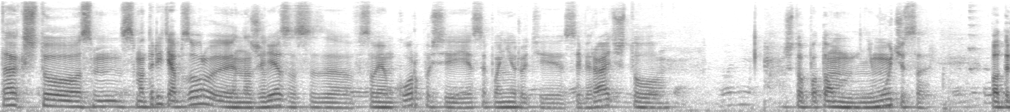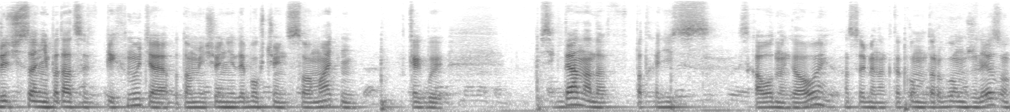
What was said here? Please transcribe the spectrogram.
Так что смотрите обзоры на железо в своем корпусе, если планируете собирать, что, что потом не мучиться, по три часа не пытаться впихнуть, а потом еще, не дай бог, что-нибудь сломать. Как бы всегда надо подходить с, с холодной головой, особенно к такому дорогому железу.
